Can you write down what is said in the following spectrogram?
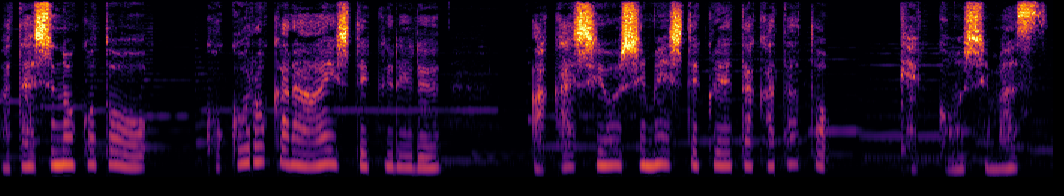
私のことを心から愛してくれる証を示してくれた方と結婚します。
